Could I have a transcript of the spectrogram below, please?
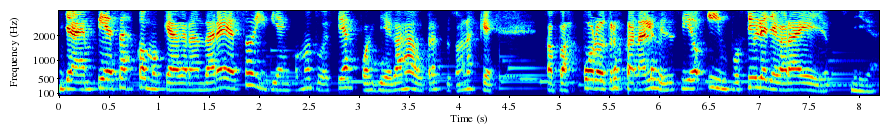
ya empiezas como que a agrandar eso y bien, como tú decías, pues llegas a otras personas que capaz por otros canales hubiese sido imposible llegar a ellos. Mira,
